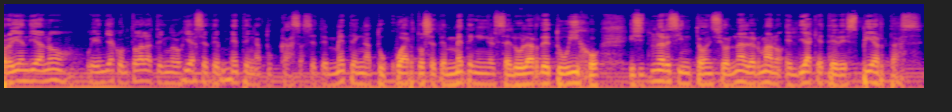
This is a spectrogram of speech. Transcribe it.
Pero hoy en día no. Hoy en día con toda la tecnología se te meten a tu casa, se te meten a tu cuarto, se te meten en el celular de tu hijo. Y si tú no eres intencional, hermano, el día que te despiertas,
